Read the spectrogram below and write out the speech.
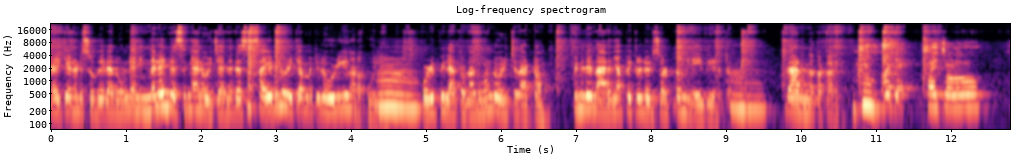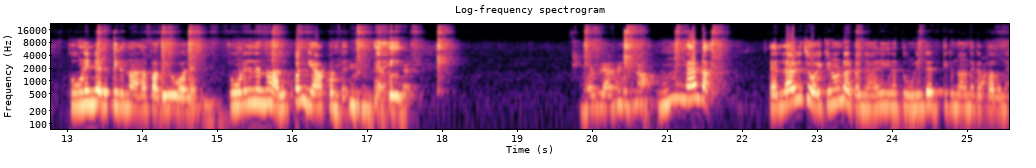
കഴിക്കാനൊരു സുഖമില്ല. അതുകൊണ്ട് ഞാൻ ഇന്നലെയും രസം ഞാൻ ഒഴിച്ചായിരുന്നു. രസം സൈഡിൽ ഒഴിക്കാൻ പറ്റില്ല ഒഴുകി നടക്കൂലേ കൊഴുപ്പില്ലാത്തതുകൊണ്ട് അതുകൊണ്ട് ഒഴിച്ചതാ കേട്ടോ പിന്നെ ഇത് നാരങ്ങാപ്പിക്കലിന്റെ ഒരു സ്വല്പം ഗ്രേവി എടുത്തു. ഇതാണ് ഇന്നത്തെ കറി. ഓക്കെ. കഴിച്ചോളൂ. തൂണിന്റെ അടുത്തിരുന്നാണ് പതിവ് പോലെ. തൂണിൽ നിന്നും അല്പം ഗ്യാപ്പ് ഉണ്ട്. വേണ്ട. എല്ലാവരും ചോദിക്കണോണ്ടാട്ടോ ഞാനിങ്ങനെ തൂണിന്റെ അടുത്തിരുന്നാന്നൊക്കെ പറഞ്ഞ്.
